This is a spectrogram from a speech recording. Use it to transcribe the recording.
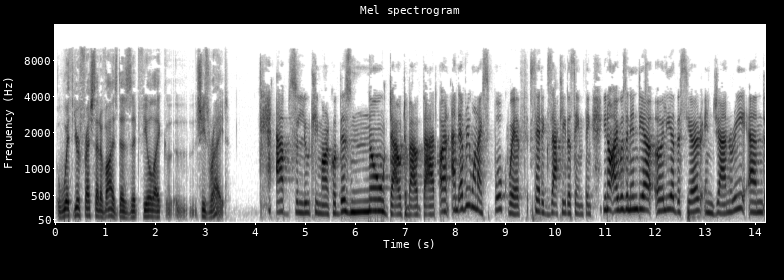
With your fresh set of eyes, does it feel like uh, she's right? Absolutely, Marco. There's no doubt about that. And everyone I spoke with said exactly the same thing. You know, I was in India earlier this year in January, and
